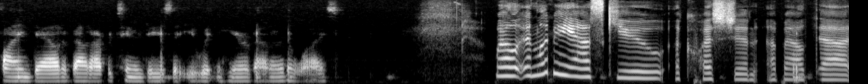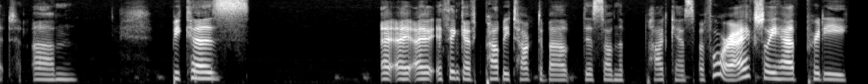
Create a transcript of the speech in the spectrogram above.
find out about opportunities that you wouldn't hear about otherwise. Well, and let me ask you a question about that, um, because I, I, think I've probably talked about this on the podcast before. I actually have pretty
